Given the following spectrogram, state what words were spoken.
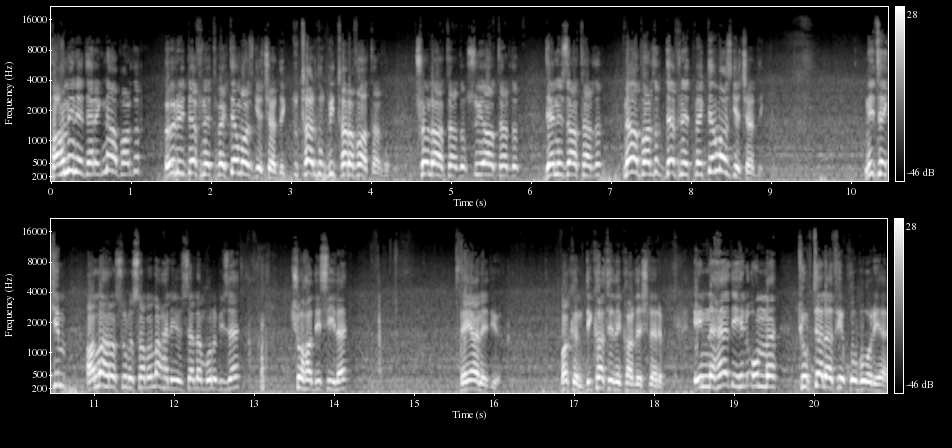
tahmin ederek ne yapardık? Ölüyü defnetmekten vazgeçerdik. Tutardık bir tarafa atardık çöle atardık, suya atardık, denize atardık. Ne yapardık? Defnetmekten vazgeçerdik. Nitekim Allah Resulü sallallahu aleyhi ve sellem bunu bize şu hadisiyle beyan ediyor. Bakın dikkat edin kardeşlerim. İnne hadihil umme tübtela fi kuburiha.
